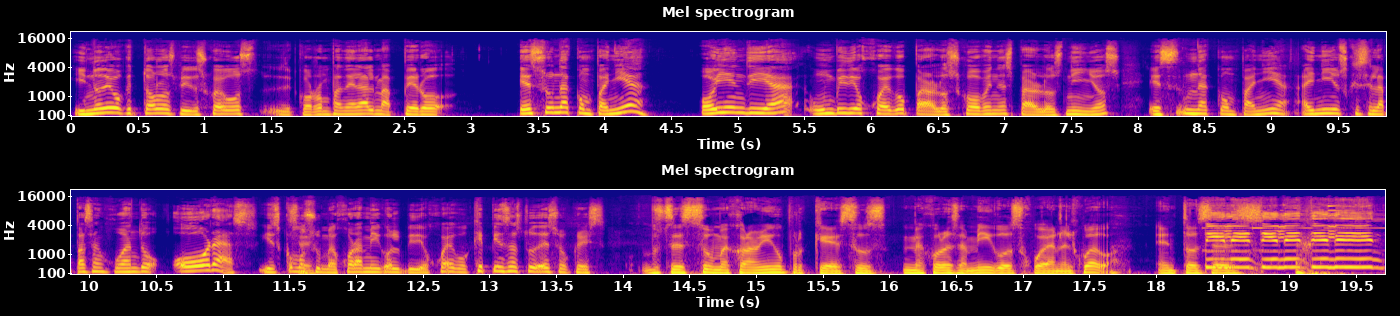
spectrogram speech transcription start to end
Y no digo que todos los videojuegos eh, corrompan el alma, pero es una compañía. Hoy en día, un videojuego para los jóvenes, para los niños, es una compañía. Hay niños que se la pasan jugando horas y es como su mejor amigo el videojuego. ¿Qué piensas tú de eso, Chris? Usted es su mejor amigo porque sus mejores amigos juegan el juego. Entonces. ¡Tilín, tilín, tilín!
